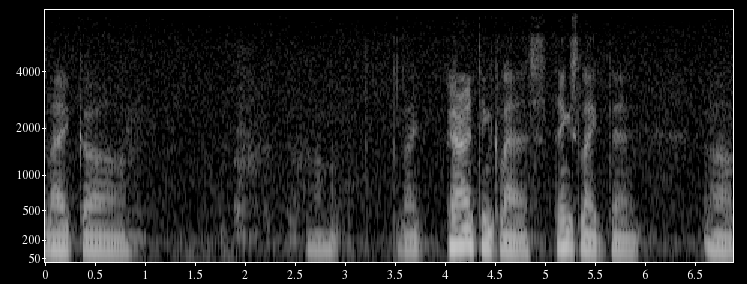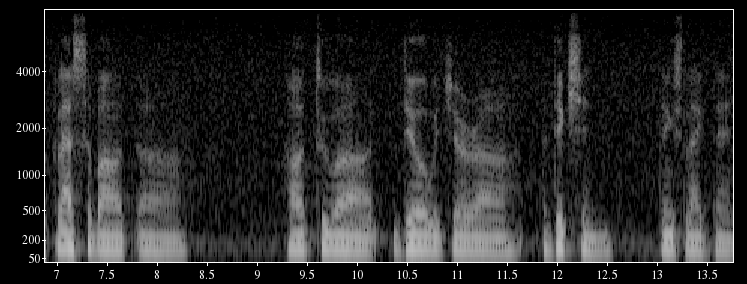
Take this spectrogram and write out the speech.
Uh, like uh, uh, like parenting class, things like that. Uh, class about uh, how to uh, deal with your uh, addiction, things like that.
